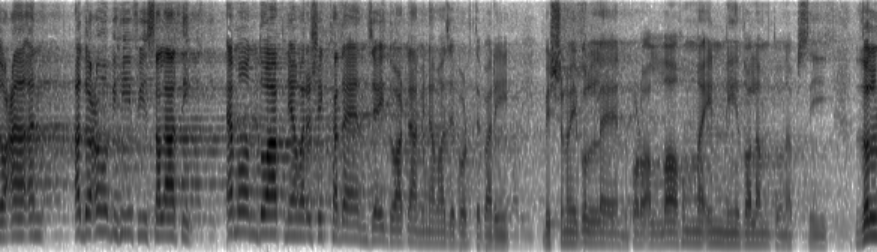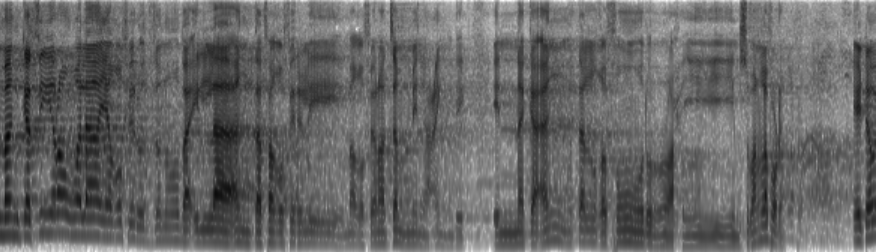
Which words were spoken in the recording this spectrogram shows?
দুআআন ফি সালাতি। এমন দোয়া আপনি আমার শিক্ষা দেন যেই দোয়াটা আমি নামাজে পড়তে পারি। বিশ্বনবী বললেন, পড়ো আল্লাহ ইন্নি যালামতু নাফসি যুলমান রহিম। এটাও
